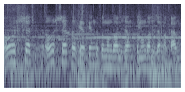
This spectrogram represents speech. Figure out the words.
Oh shit, oh shit, ok, ok, ainda tomou um gole já, tomou um gole já, mas calma.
